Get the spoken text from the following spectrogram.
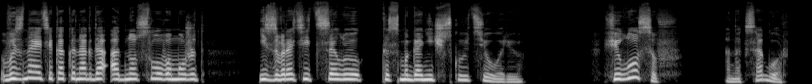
Вы знаете, как иногда одно слово может извратить целую космогоническую теорию. Философ Анаксагор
